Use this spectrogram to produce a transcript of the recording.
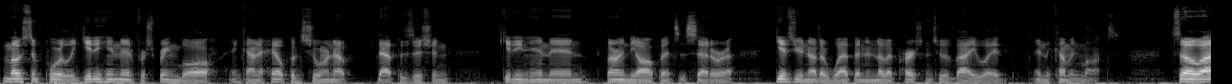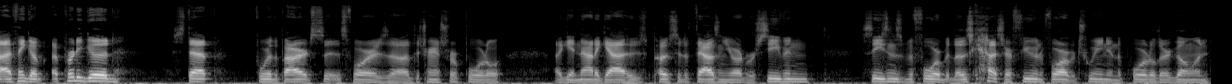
most importantly, getting him in for spring ball and kind of helping shoring up that position, getting him in, learning the offense, etc., gives you another weapon, another person to evaluate in the coming months. So uh, I think a, a pretty good step for the Pirates as far as uh, the transfer portal. Again, not a guy who's posted a thousand yard receiving seasons before, but those guys are few and far between in the portal. They're going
